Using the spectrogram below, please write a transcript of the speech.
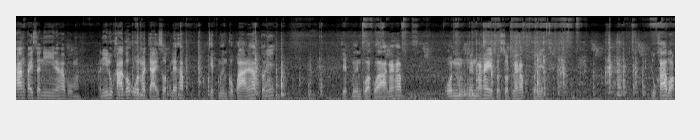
ทางไปรษณีย์นะครับ ผม อันนี้ลูกค้าก็โอนมาจ่ายสดเลยครับเจ็ดหมื่นกว่านะครับ ตัวนี้เจ็ดหมื่นกว่าๆนะครับ โอนเงินมาให้สดๆแล้วครับ ตัวนี้ ลูกค้าบอก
